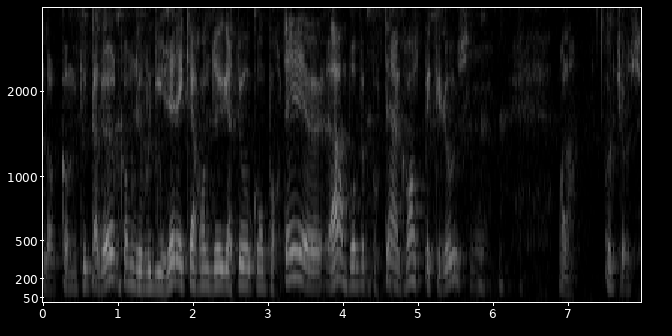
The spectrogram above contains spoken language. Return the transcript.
Alors comme tout à l'heure, comme je vous disais, les 42 gâteaux qu'on portait, euh, là on pouvait porter un grand spéculoos. Voilà, autre chose.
